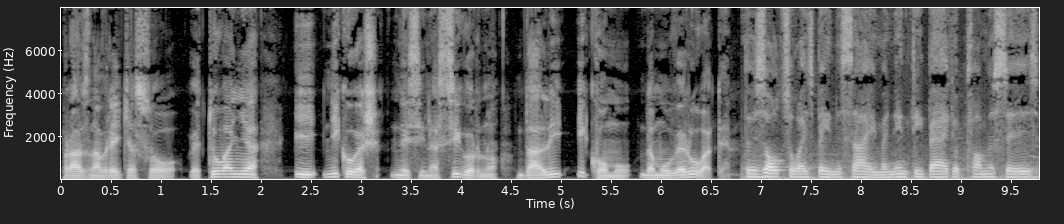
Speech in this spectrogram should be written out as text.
празна вреќа со ветувања i nikogaš ne si na sigurno da li i komu da mu. The results always been the same, an empty bag of promises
